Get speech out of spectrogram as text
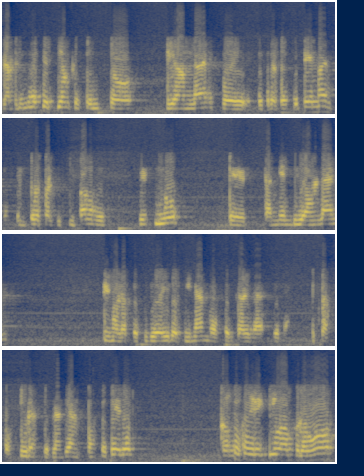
la primera sesión que se hizo vía online fue se trató este tema, entonces todos participamos del directivo eh, también vía online tuvimos la posibilidad de ir opinando acerca de, la, de estas posturas que plantean los consejeros. El Consejo Directivo aprobó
